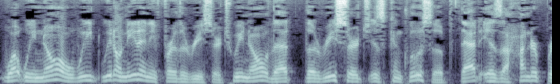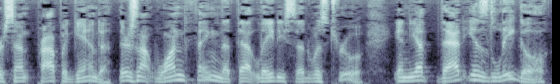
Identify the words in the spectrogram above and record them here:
what we know, we we don't need any further research. We know that the research is conclusive. That is hundred percent propaganda. There's not one thing that that lady said was true, and yet that is legal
